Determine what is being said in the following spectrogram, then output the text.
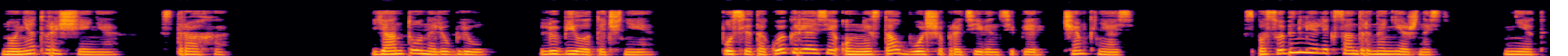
Но не отвращения, страха. Я Антона люблю. Любила точнее. После такой грязи он мне стал больше противен теперь, чем князь. Способен ли Александр на нежность? Нет.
